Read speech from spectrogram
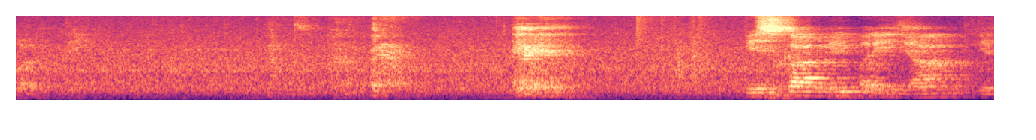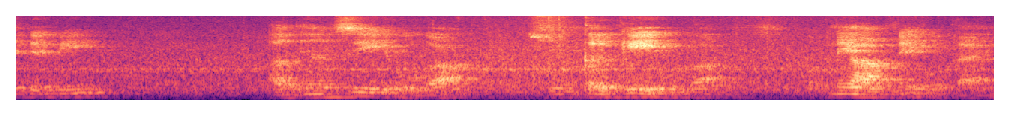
बढ़ते हैं। इसका भी परिजान यद्यपि अध्ययन से ही होगा, सुन करके ही होगा, अपने आप नहीं होता है।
